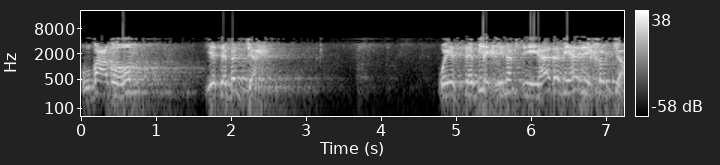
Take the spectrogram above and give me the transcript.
وبعضهم يتبجح ويستبيح لنفسه هذا بهذه الحجة.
